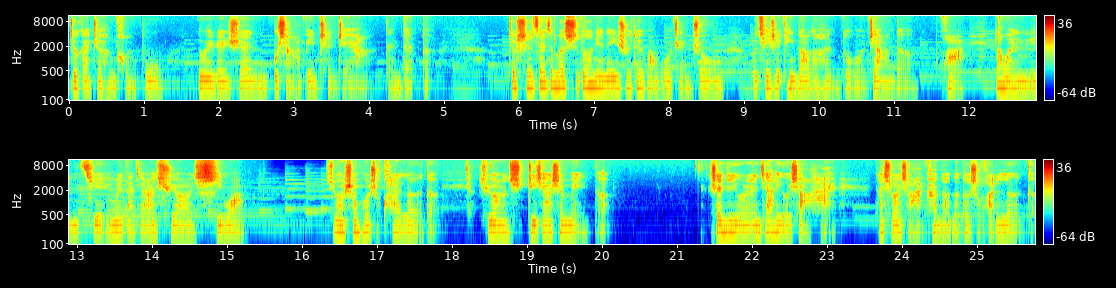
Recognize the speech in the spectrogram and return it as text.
就感觉很恐怖。因为人生不想要变成这样，等等的，就是在这么十多年的艺术推广过程中，我其实听到了很多这样的话，那我很理解，因为大家需要希望，希望生活是快乐的，希望居家是美的，甚至有人家里有小孩，他希望小孩看到的都是欢乐的、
